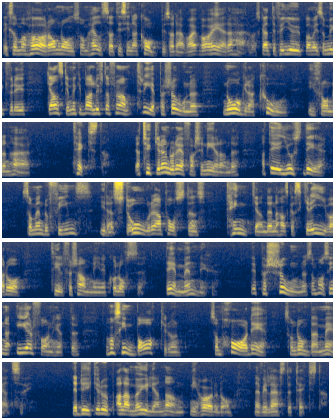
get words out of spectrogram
Liksom att höra om någon som hälsar till sina kompisar där. Vad, vad är det här? Jag ska inte fördjupa mig så mycket för det är ganska mycket. Bara lyfta fram tre personer, några kon ifrån den här texten. Jag tycker ändå det är fascinerande att det är just det som ändå finns i den store apostelns tänkande när han ska skriva då till församlingen i Kolosse, det är människor. Det är personer som har sina erfarenheter, som har sin bakgrund, som har det som de bär med sig. Det dyker upp alla möjliga namn, ni hörde dem när vi läste texten.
